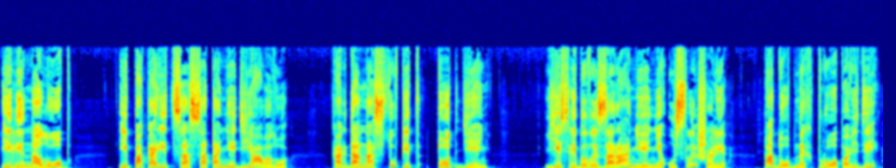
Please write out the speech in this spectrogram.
или на лоб и покориться сатане-дьяволу, когда наступит тот день, если бы вы заранее не услышали подобных проповедей,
